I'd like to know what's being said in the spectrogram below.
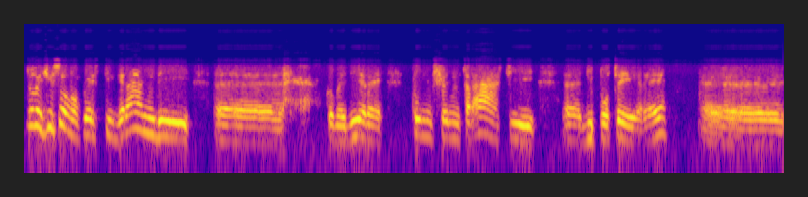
dove ci sono questi grandi eh, come dire, concentrati eh, di potere eh,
